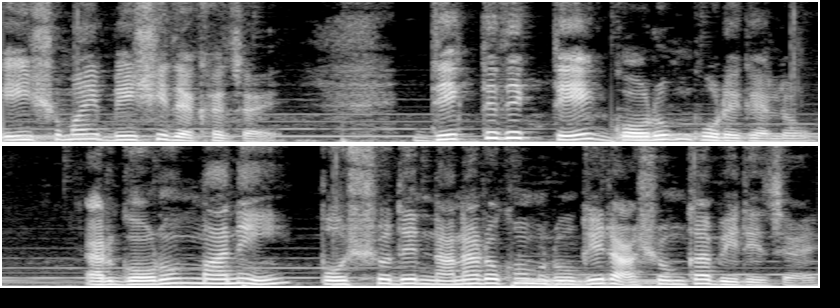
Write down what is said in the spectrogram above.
এই সময় বেশি দেখা যায়। দেখতে দেখতে গরম পড়ে গেল। আর গরম মানেই পোষ্যদের নানা রকম রোগের আশঙ্কা বেড়ে যায়।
